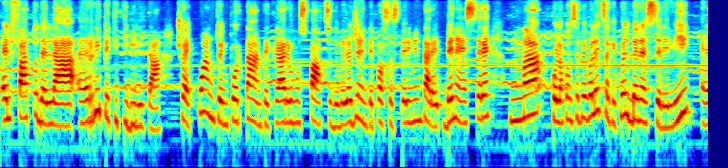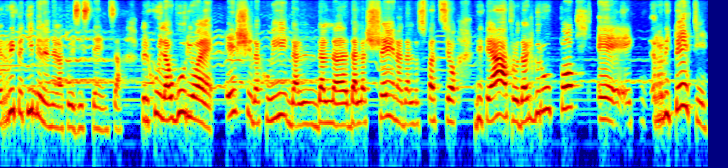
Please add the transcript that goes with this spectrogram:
è il fatto della eh, ripetitività, cioè quanto è importante creare uno spazio dove la gente possa sperimentare benessere, ma con la consapevolezza che quel benessere lì è ripetibile nella tua esistenza. Per cui l'augurio è esci da qui, dal, dal, dalla scena, dallo spazio di teatro, dal gruppo e ripeti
